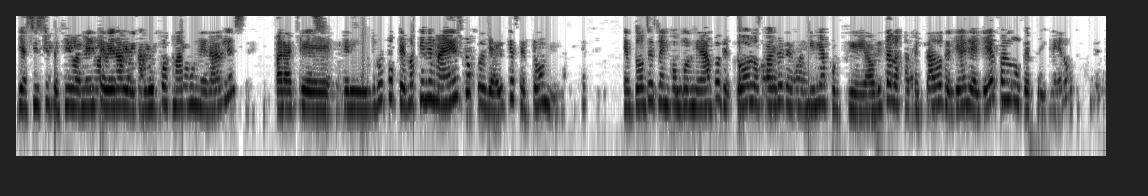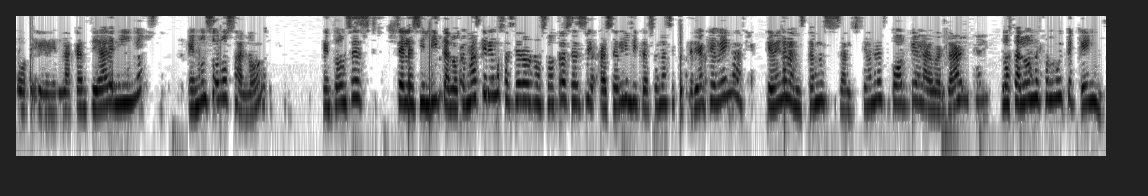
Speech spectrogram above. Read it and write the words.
y así efectivamente ver a los grupos más vulnerables para que el grupo que no tiene maestro, pues de ahí que se tome. Entonces la inconformidad pues, de todos los padres de familia, porque ahorita los afectados del día de ayer fueron los de primero, porque la cantidad de niños en un solo salón, entonces se les invita. Lo que más queremos hacer nosotras es hacer la invitación a la Secretaría que vengan, que vengan a visitar nuestras instalaciones, porque la verdad, los salones son muy pequeños.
